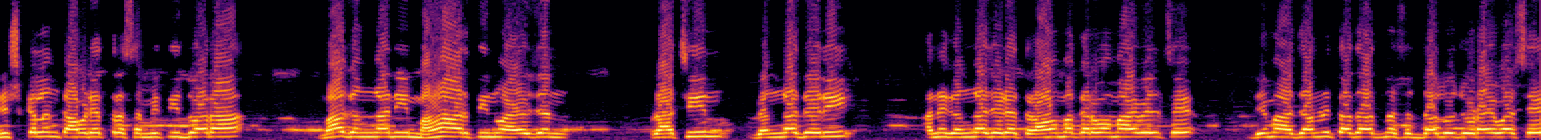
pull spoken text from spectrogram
નિષ્કલંક કાવડ યાત્રા સમિતિ દ્વારા મા ગંગાની મહાઆરતીનું આયોજન પ્રાચીન ગંગાદેરી અને ગંગાજળિયા તળાવમાં કરવામાં આવેલ છે, જેમાં હજારોની તાદાદમાં શ્રદ્ધાળુઓ જોડાયા છે.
